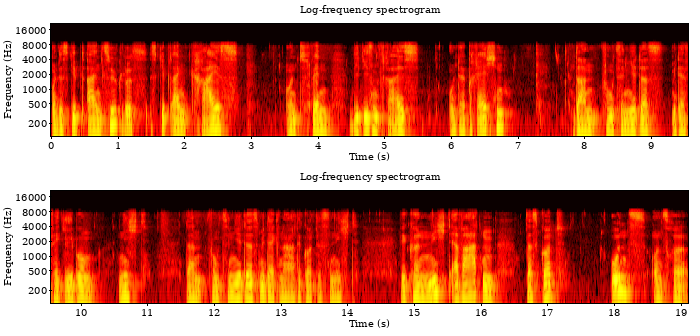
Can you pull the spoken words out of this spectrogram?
und es gibt einen Zyklus, es gibt einen Kreis. Und wenn wir diesen Kreis unterbrechen, dann funktioniert das mit der Vergebung nicht. Dann funktioniert das mit der Gnade Gottes nicht. Wir können nicht erwarten, dass Gott uns unsere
